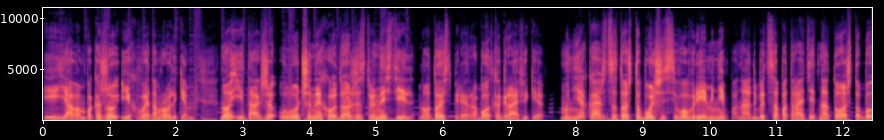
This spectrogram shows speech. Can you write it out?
И я вам покажу их в этом ролике. Ну и также улучшенный художественный стиль. Ну, то есть переработка графики. Мне кажется, то, что больше всего времени понадобится потратить на то, чтобы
